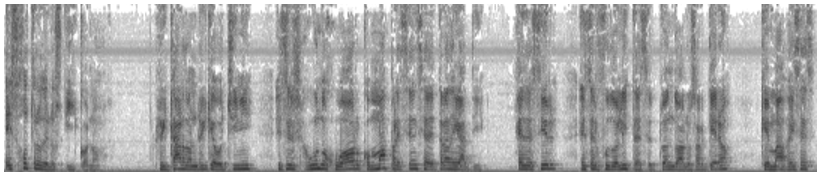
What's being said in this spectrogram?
es otro de los íconos. Ricardo Enrique Bocini es el segundo jugador con más presencia detrás de Gatti. Es decir, es el futbolista, exceptuando a los arqueros, que más veces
